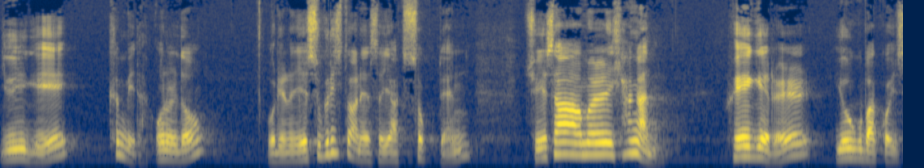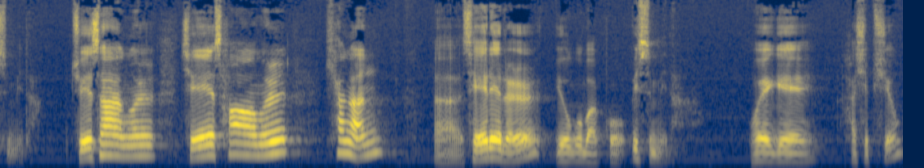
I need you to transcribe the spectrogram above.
유익이 큽니다. 오늘도 우리는 예수 그리스도 안에서 약속된 죄사함을 향한 회개를 요구받고 있습니다. 죄사함을 죄사함을 향한 어, 세례를 요구받고 있습니다. 회개하십시오.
